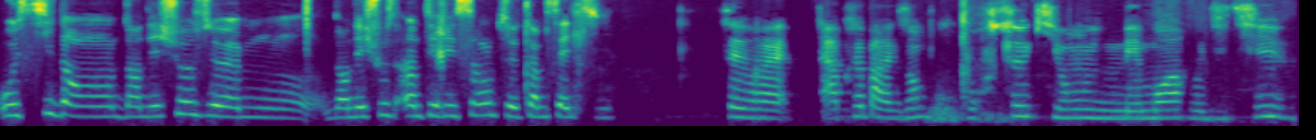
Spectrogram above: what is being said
aussi dans des, choses, euh, dans des choses intéressantes comme celle-ci. C'est vrai. Après, par exemple, pour ceux qui ont une mémoire auditive,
